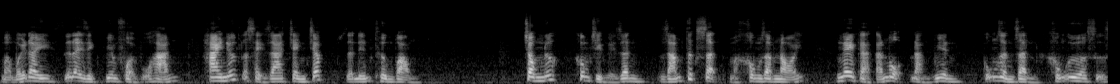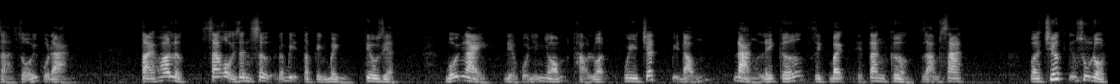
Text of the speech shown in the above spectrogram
mà mới đây giữa đại dịch viêm phổi Vũ Hán, hai nước đã xảy ra tranh chấp dẫn đến thương vong. Trong nước không chỉ người dân dám tức giận mà không dám nói, ngay cả cán bộ đảng viên cũng dần dần không ưa sự giả dối của đảng. Tại Hoa Lực, xã hội dân sự đã bị Tập Kinh Bình tiêu diệt. Mỗi ngày đều có những nhóm thảo luận quy chất bị đóng, đảng lấy cớ dịch bệnh để tăng cường giám sát. Và trước những xung đột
